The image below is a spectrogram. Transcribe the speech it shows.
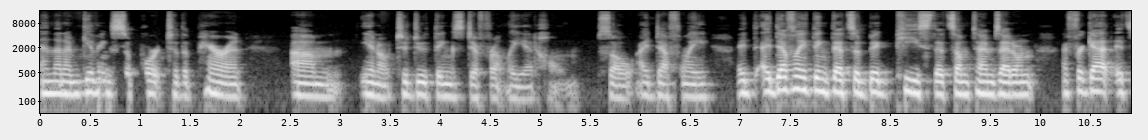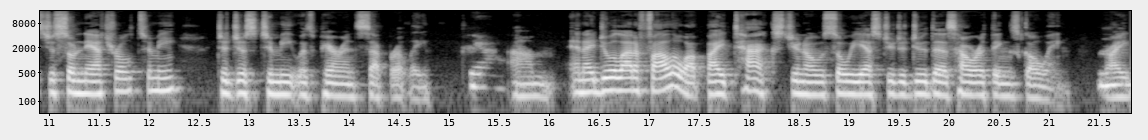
and then I'm giving mm-hmm. support to the parent, um, you know, to do things differently at home. So I definitely, I, I, definitely think that's a big piece that sometimes I don't, I forget. It's just so natural to me to just to meet with parents separately. Yeah. Um, and I do a lot of follow up by text. You know, so we asked you to do this. How are things going? Mm-hmm. Right.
